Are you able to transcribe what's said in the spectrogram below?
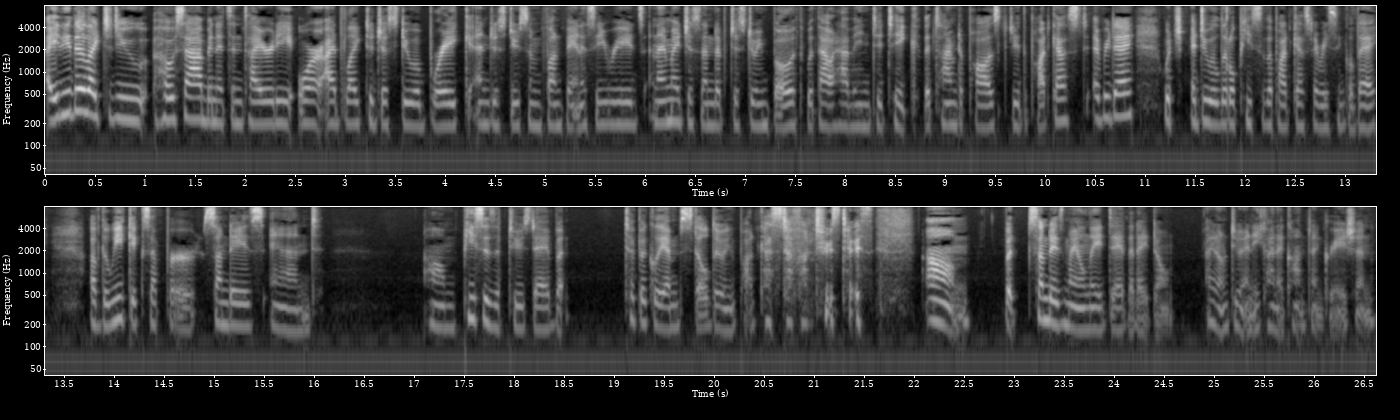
I'd either like to do HOSAB in its entirety or I'd like to just do a break and just do some fun fantasy reads. And I might just end up just doing both without having to take the time to pause to do the podcast every day, which I do a little piece of the podcast every single day of the week, except for Sundays and um, pieces of Tuesday. But typically I'm still doing podcast stuff on Tuesdays. But Sunday's my only day that I don't I don't do any kind of content creation.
